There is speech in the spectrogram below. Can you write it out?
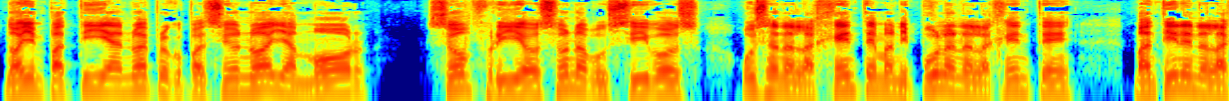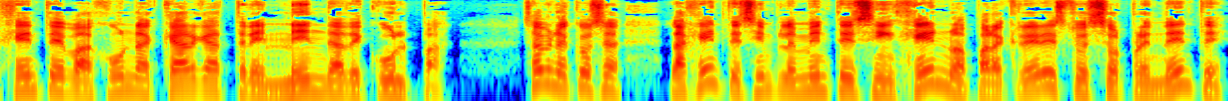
No hay empatía, no hay preocupación, no hay amor. Son fríos, son abusivos, usan a la gente, manipulan a la gente, mantienen a la gente bajo una carga tremenda de culpa. ¿Sabe una cosa? La gente simplemente es ingenua para creer esto. Es sorprendente.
